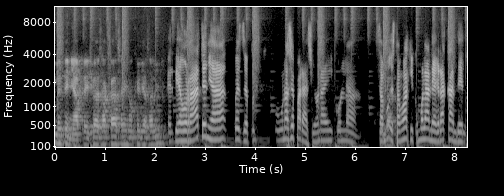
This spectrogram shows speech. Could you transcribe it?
le tenía precio a esa casa y no quería salir. El viejo Rada tenía pues, de, pues una separación ahí con la estamos, estamos aquí como la negra candela.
